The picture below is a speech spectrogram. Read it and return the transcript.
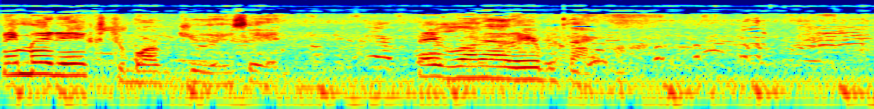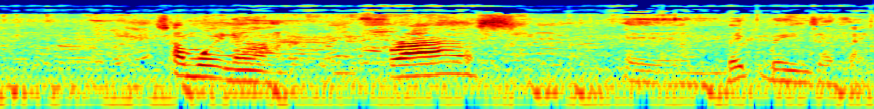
They made extra barbecue, they said. They've run out of everything. So I'm waiting on fries and baked beans, I think.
